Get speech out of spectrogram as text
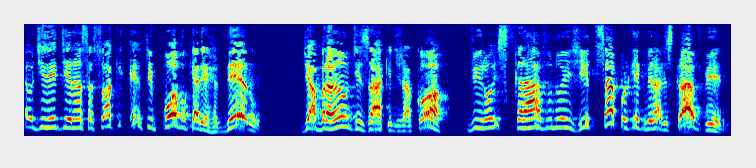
É o direito de herança. Só que esse povo que era herdeiro de Abraão, de Isaac e de Jacó, virou escravo no Egito. Sabe por que viraram escravo, filho?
